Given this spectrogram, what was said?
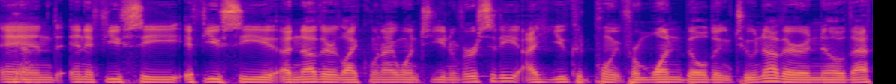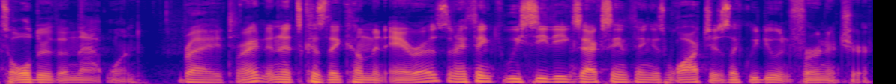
And and if you see if you see another like when i went to university i you could point from one building to another and know that's older than that one. Right. right? And it's because they come in eras. And i think we see the exact same thing as watches like we do in furniture.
